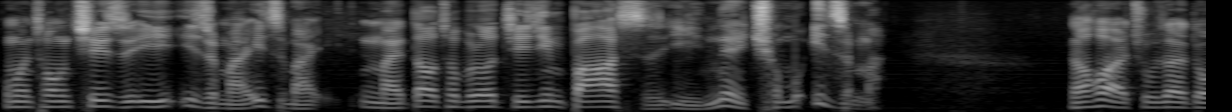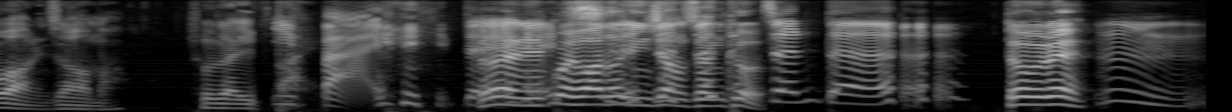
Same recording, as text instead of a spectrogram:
我们从七十一一直买，一直买，买到差不多接近八十以内，全部一直买。然后后来出在多少，你知道吗？出在一一百，对，对，连桂花都印象深刻，真的，对不对？嗯，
